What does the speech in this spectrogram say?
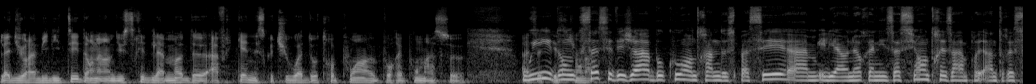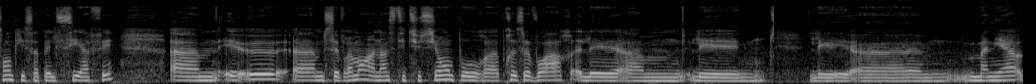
la durabilité dans l'industrie de la mode africaine. Est-ce que tu vois d'autres points euh, pour répondre à ce oui, donc ça c'est déjà beaucoup en train de se passer. Euh, il y a une organisation très intéressante qui s'appelle CIAFE. Euh, et eux, c'est vraiment une institution pour préserver les, les, les manières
